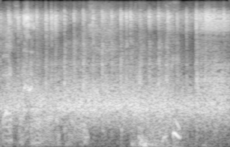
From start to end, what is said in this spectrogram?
That's a whole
